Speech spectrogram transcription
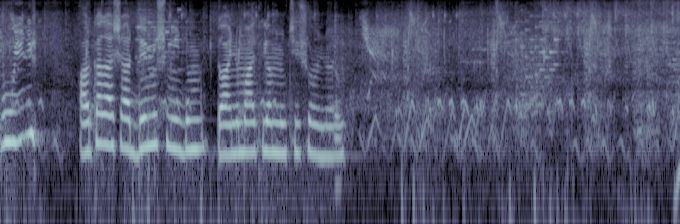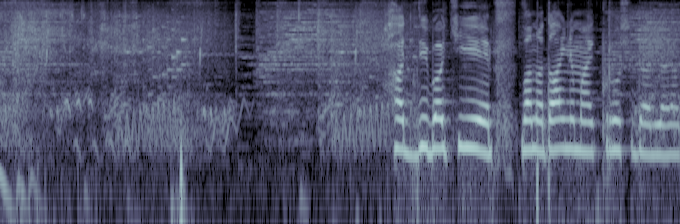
Uy. Arkadaşlar demiş miydim Dynamite ile müthiş oynarım. Hadi bakayım. Bana Dynamite Pro'su derler.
